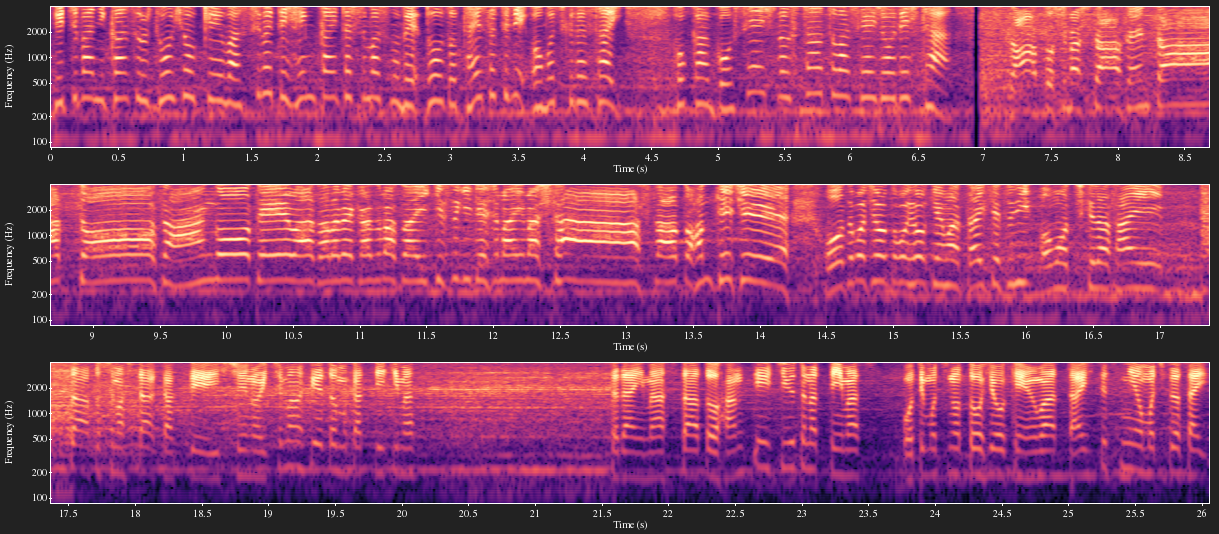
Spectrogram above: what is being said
1番に関する投票権は全て返還いたしますのでどうぞ大切にお持ちください。他5選手のスタートは正常でした。スタートしました。センターと3号艇は田辺和正行き過ぎてしまいました。スタート判定中。お手持ちの投票権は大切にお持ちください。スタートしました。確定1周の1マークへと向かっていきます。ただいまスタート判定中となっています。お手持ちの投票権は大切にお持ちください。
